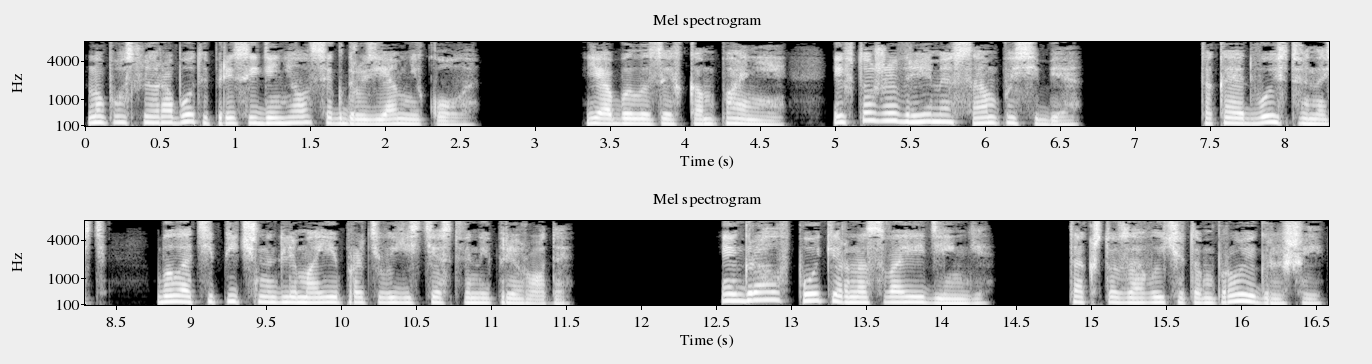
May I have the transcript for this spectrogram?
но после работы присоединялся к друзьям Николы. Я был из их компании и в то же время сам по себе. Такая двойственность была типична для моей противоестественной природы. Играл в покер на свои деньги, так что за вычетом проигрышей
